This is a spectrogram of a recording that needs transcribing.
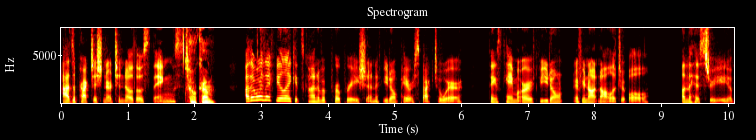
as a practitioner to know those things. How come? Otherwise, I feel like it's kind of appropriation if you don't pay respect to where things came or if you don't, if you're not knowledgeable on the history of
